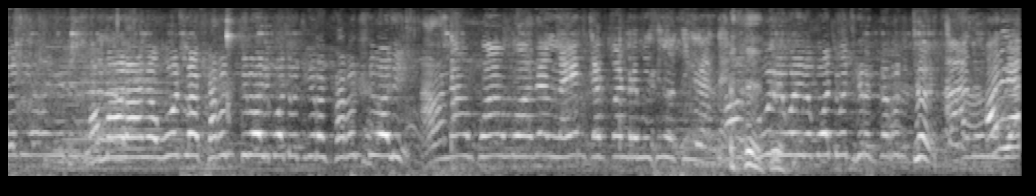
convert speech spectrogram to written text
வச்சுக்கிறான்? அம்மாளாங்க வீட்டுல கரண்ட் வேலி போட்டு வச்சுக்கிறேன் கரண்ட் வேலி. அவன் தான் போகும்போது லைன் கட் பண்ற மிஷின் வச்சுக்கிறாங்க. சூரிய ஒளியில போட்டு வச்சுக்கிறேன் கரண்ட் அது இதே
